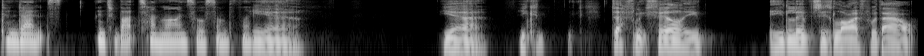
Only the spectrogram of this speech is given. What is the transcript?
condensed into about ten lines or something. Yeah. Yeah. You can definitely feel he, he lives his life without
